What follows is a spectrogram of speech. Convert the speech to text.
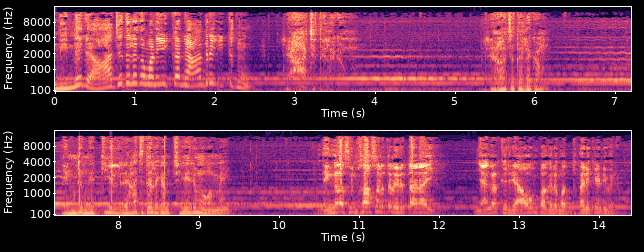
നിന്നെ രാജതിലകം അണിയിക്കാൻ ആഗ്രഹിക്കുന്നു. രാജതിലകം. രാജതിലകം. എന്റെ നെറ്റിയിൽ രാജതിലകം ചേരുമോ അമ്മേ? നിങ്ങളെ സിംഹാസനത്തിൽ ഇരുത്താനായി ഞങ്ങൾക്ക് രാവും പകലും അധ്വാനിക്കേണ്ടി വരും.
